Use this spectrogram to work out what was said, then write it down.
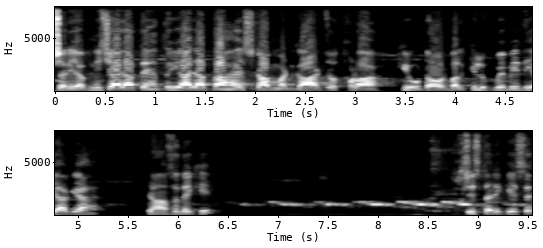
चलिए अब नीचे आ जाते हैं तो ये आ जाता है इसका मडगार्ड, जो थोड़ा क्यूट और बल्कि लुक में भी दिया गया है। यहाँ से देखिए इस तरीके से,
